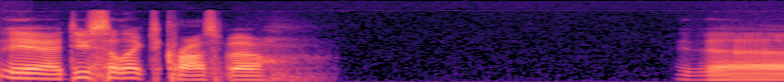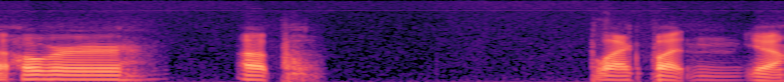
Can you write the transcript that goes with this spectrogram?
Yeah, do select crossbow. The over, up, black button, yeah.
